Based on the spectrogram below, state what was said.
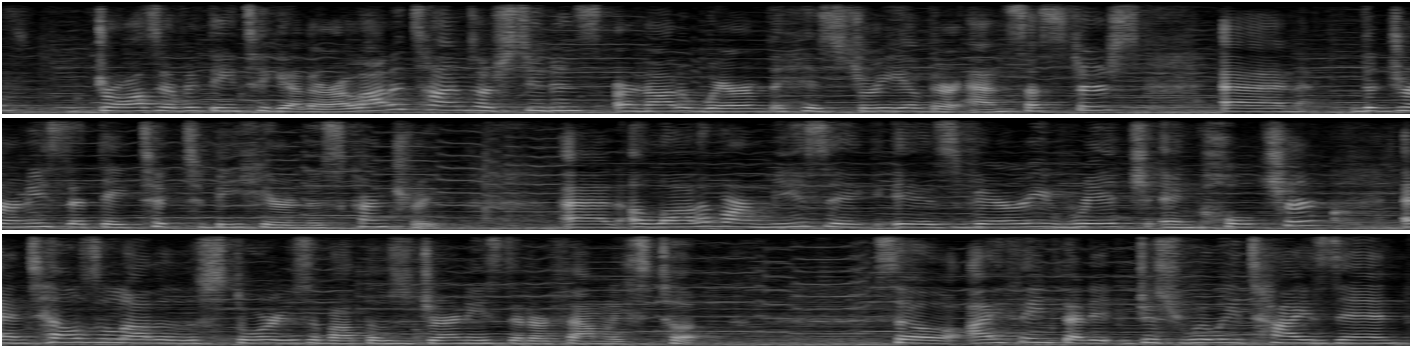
of draws everything together. A lot of times, our students are not aware of the history of their ancestors and the journeys that they took to be here in this country. And a lot of our music is very rich in culture and tells a lot of the stories about those journeys that our families took. So I think that it just really ties in.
